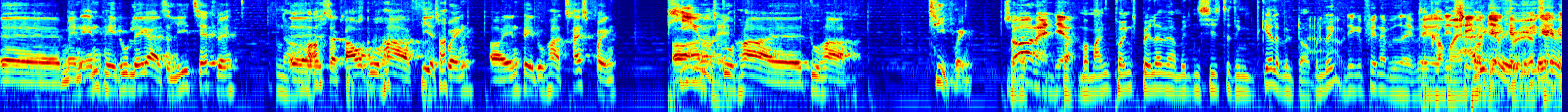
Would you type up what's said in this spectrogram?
Øh, men NP, du ligger altså lige tæt ved. Nå. Øh, så Grav, du har 80 point, og NP, du har 60 point. Og Anders, du har, øh, du har 10 point. Sådan der. Hvor, hvor mange point spiller vi om i den sidste? Den gælder vel dobbelt, ikke? Ja, det finder vi ud af. Det kommer an på, det kan, vi, kan, til. vi,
